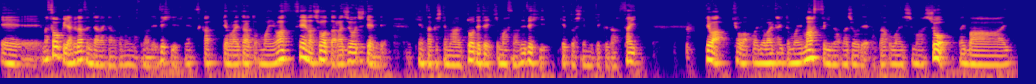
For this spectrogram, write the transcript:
えー、まあ、すごく役立つんじゃないかなと思います。ので、ぜひですね、使ってもらえたらと思います。せーの翔太ラジオ辞典で検索してもらうと出てきますので、ぜひゲットしてみてください。では、今日はこれで終わりたいと思います。次のラジオでまたお会いしましょう。バイバーイ。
